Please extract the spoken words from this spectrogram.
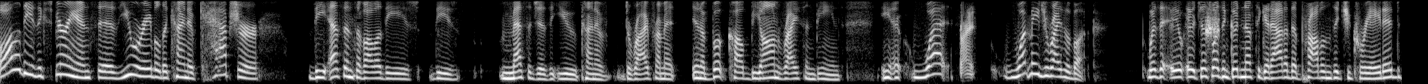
all of these experiences, you were able to kind of capture the essence of all of these these messages that you kind of derive from it in a book called Beyond Rice and Beans. You know, what right. what made you write the book? Was it, it it just wasn't good enough to get out of the problems that you created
